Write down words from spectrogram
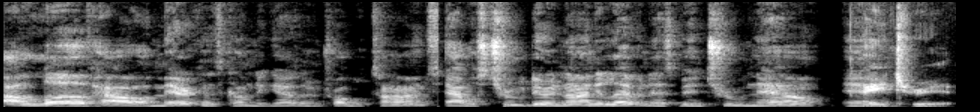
I love how Americans come together in troubled times. That was true during 9 11. That's been true now. And, Patriot.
